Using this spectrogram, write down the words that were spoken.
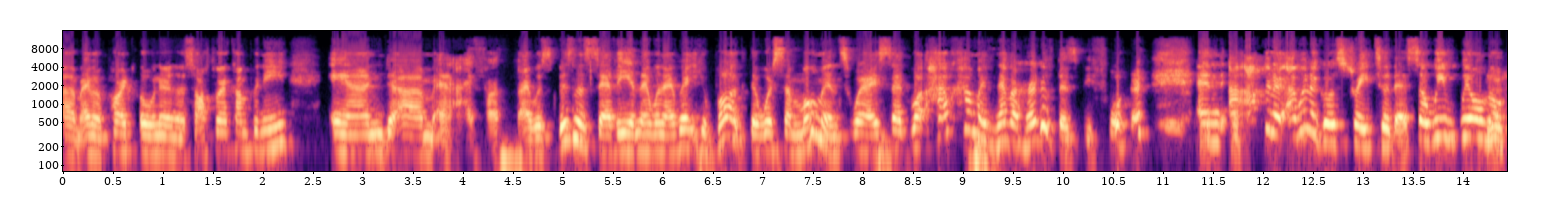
um, i'm a part owner in a software company and, um, and i thought i was business savvy and then when i read your book there were some moments where i said well how come i've never heard of this before and i'm gonna i'm gonna go straight to this so we we all know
